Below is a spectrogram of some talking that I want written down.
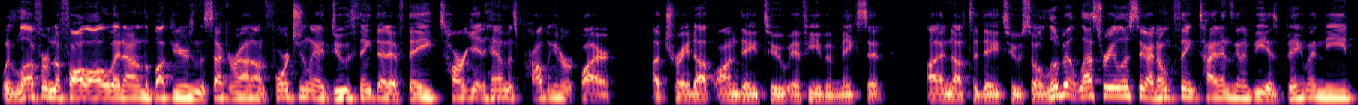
Would love for him to fall all the way down to the Buccaneers in the second round. Unfortunately, I do think that if they target him, it's probably going to require a trade up on day two if he even makes it uh, enough to day two. So a little bit less realistic. I don't think tight end's going to be as big of a need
